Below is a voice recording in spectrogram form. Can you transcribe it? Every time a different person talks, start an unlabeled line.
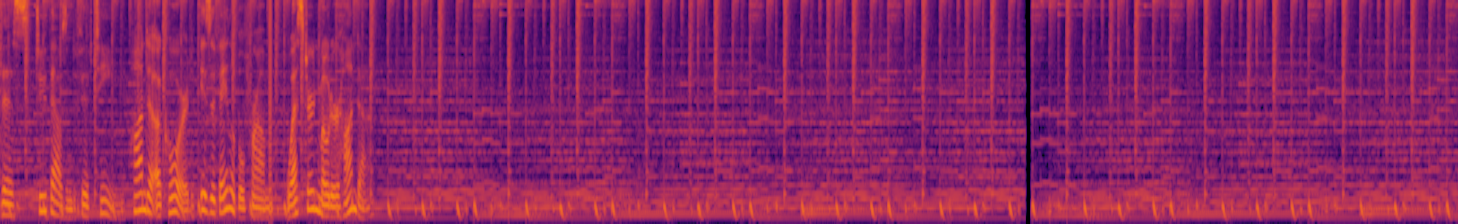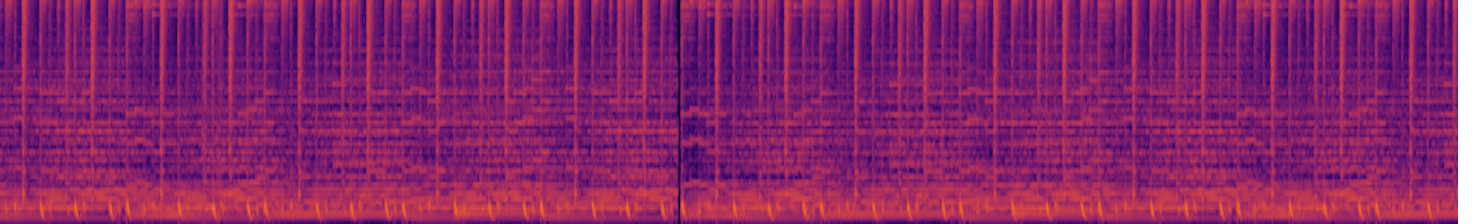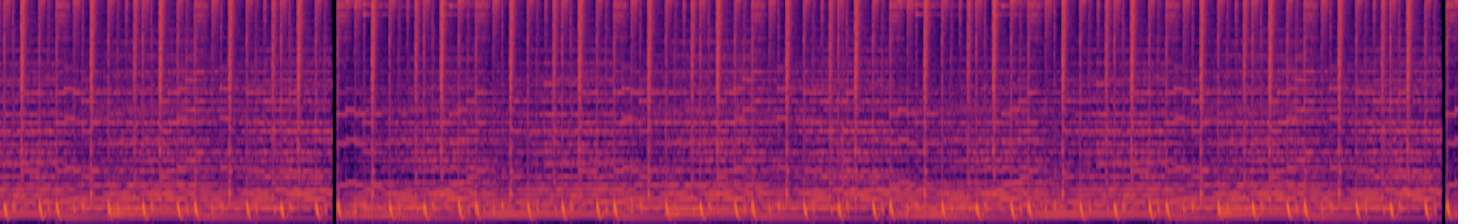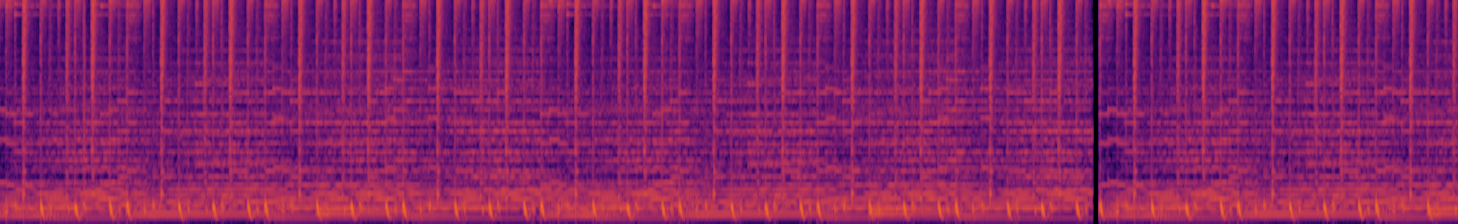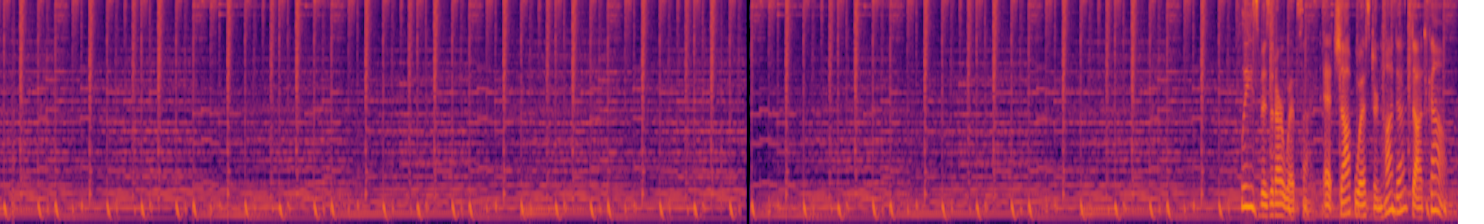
This 2015 Honda Accord is available from Western Motor Honda. Please visit our website at shopwesternhonda.com.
